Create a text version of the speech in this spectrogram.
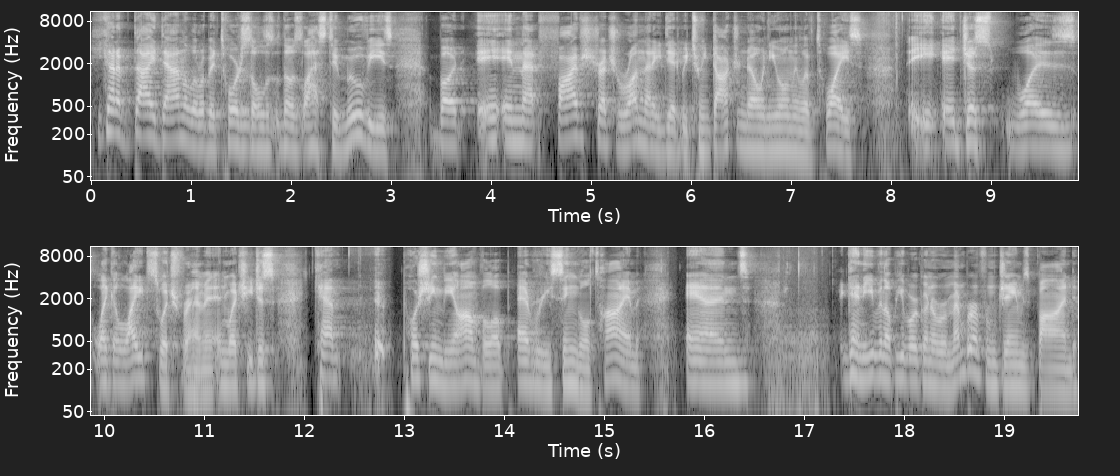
he kind of died down a little bit towards those, those last two movies but in, in, that five stretch run that he did between dr no and you only live twice it, it just was like a light switch for him in, in which he just kept pushing the envelope every single time. And again, even though people are going to remember him from James Bond,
